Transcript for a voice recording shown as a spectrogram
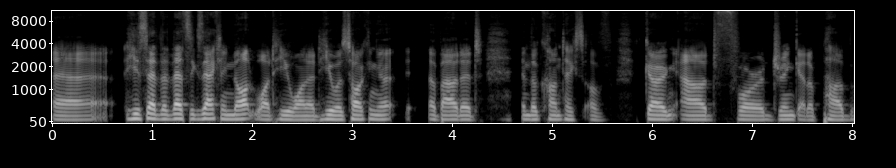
uh, he said that that's exactly not what he wanted. He was talking uh, about it in the context of going out for a drink at a pub.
